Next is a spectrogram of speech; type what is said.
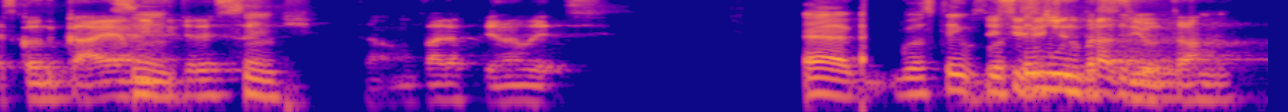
mas quando cai é sim, muito interessante. Sim. Então vale a pena ler esse. É, gostei. Se existe no Brasil, tá?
